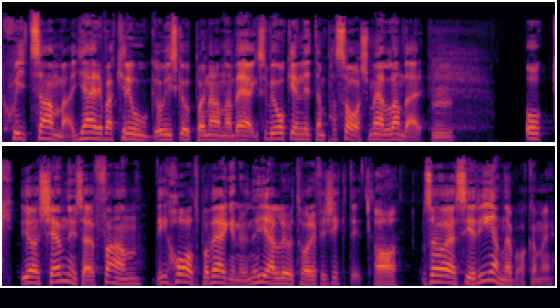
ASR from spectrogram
skitsamma, Järva krog och vi ska upp på en annan väg. Så vi åker en liten passage mellan där. Och jag känner ju så här, fan, det är halt på vägen nu, nu gäller det att ta det försiktigt. Ja. Och så hör jag sirener bakom mig.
